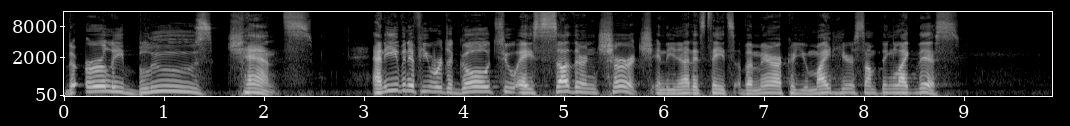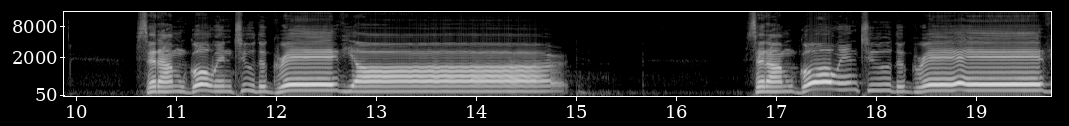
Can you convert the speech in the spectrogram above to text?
the early blues chants, and even if you were to go to a southern church in the United States of America, you might hear something like this. Said, I'm going to the graveyard. Said, I'm going to the graveyard.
